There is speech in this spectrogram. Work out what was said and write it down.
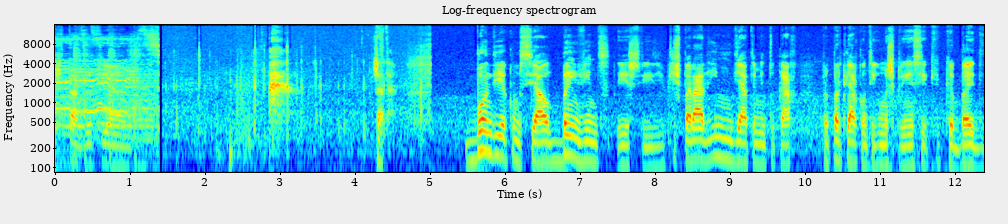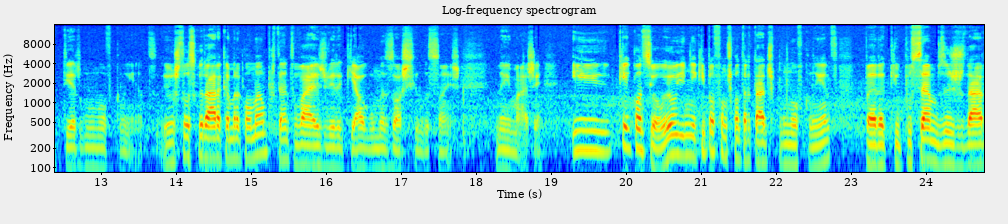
Está desafiante. Já está. Bom dia comercial, bem-vindo a este vídeo. Quis parar imediatamente o carro para partilhar contigo uma experiência que acabei de ter num novo cliente. Eu estou a segurar a câmera com a mão, portanto vais ver aqui algumas oscilações na imagem. E o que aconteceu? Eu e a minha equipa fomos contratados por um novo cliente para que o possamos ajudar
